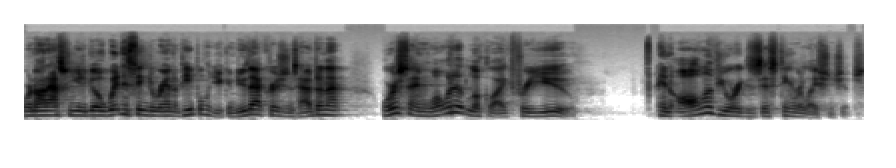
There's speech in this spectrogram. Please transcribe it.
We're not asking you to go witnessing to random people. You can do that. Christians have done that. We're saying, what would it look like for you in all of your existing relationships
